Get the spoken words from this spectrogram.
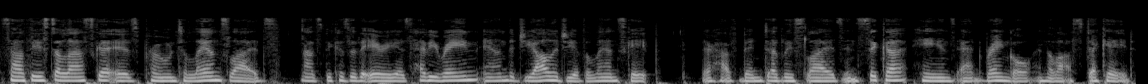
Southeast Alaska is prone to landslides. That's because of the area's heavy rain and the geology of the landscape. There have been deadly slides in Sitka, Haines, and Wrangell in the last decade.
